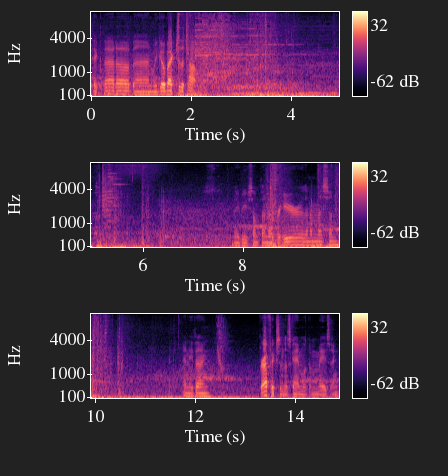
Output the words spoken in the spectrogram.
Pick that up, and we go back to the top. Maybe something over here that I'm missing? Anything? Graphics in this game look amazing.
